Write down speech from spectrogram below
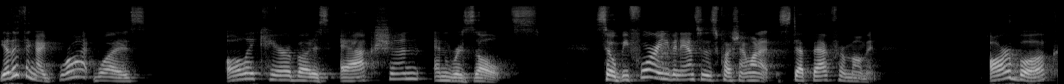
The other thing I brought was all I care about is action and results. So before I even answer this question, I want to step back for a moment our book,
